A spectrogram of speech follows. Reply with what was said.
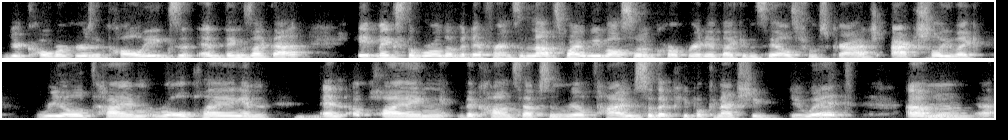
your coworkers and colleagues and things like that it makes the world of a difference and that's why we've also incorporated like in sales from scratch actually like real time role playing and mm-hmm. and applying the concepts in real time so that people can actually do it um yeah.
